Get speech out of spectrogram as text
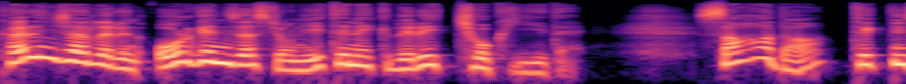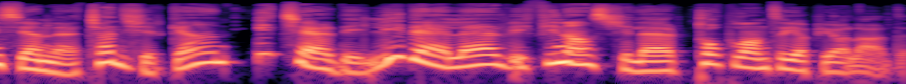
Karıncaların organizasyon yetenekleri çok iyiydi. Sahada teknisyenler çalışırken içeride liderler ve finansçılar toplantı yapıyorlardı.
